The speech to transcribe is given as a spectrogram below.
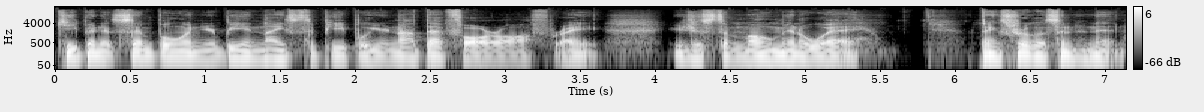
keeping it simple and you're being nice to people, you're not that far off, right? You're just a moment away. Thanks for listening in.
